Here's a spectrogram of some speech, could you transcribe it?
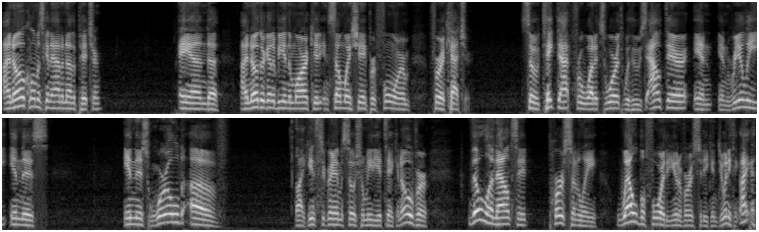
I know Oklahoma's going to add another pitcher, and uh, I know they're going to be in the market in some way, shape, or form for a catcher. So take that for what it's worth with who's out there, and and really in this in this world of like Instagram and social media taking over, they'll announce it personally well before the university can do anything. I,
